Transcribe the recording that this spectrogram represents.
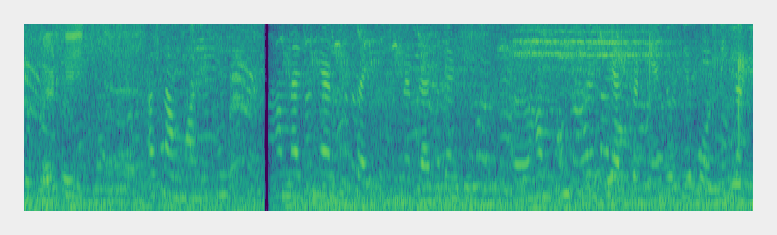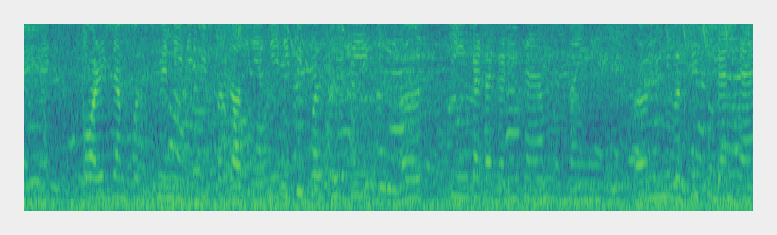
السلام علیکم۔ ہم ہیلتھ اینڈ سوسائٹی کی میں پریزیڈنٹ ہوں۔ ہم ان اسٹوڈنٹ کی ہیلپ کرتے ہیں جو کہ افورڈ نہیں کر سکتے۔ فار ایگزامپل اس میں نیڈی پیپلز آتے ہیں۔ نیڈی پیپلز میں بھی تین کیٹیگریز ہیں۔ ہم اتنا ہی یونیورسٹی اسٹوڈنٹس ہیں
